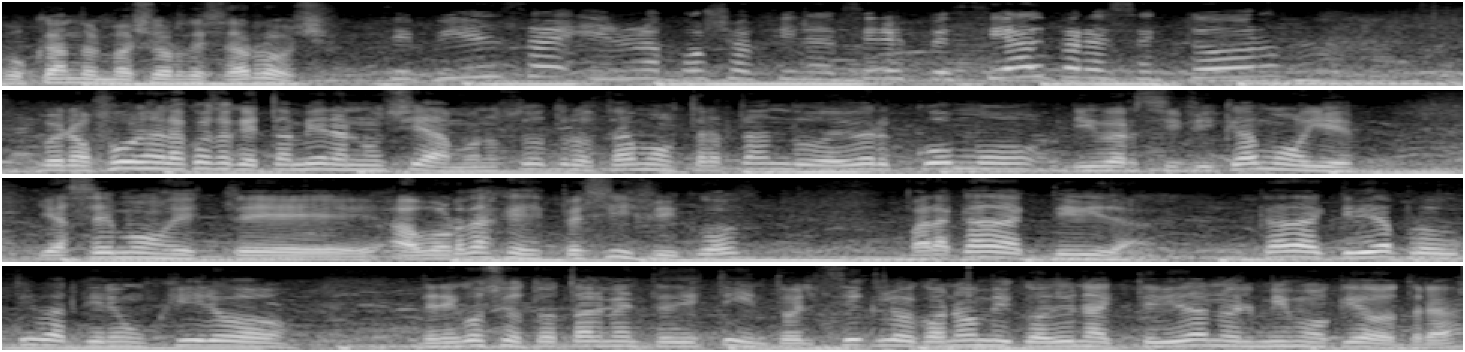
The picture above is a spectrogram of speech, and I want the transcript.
buscando el mayor desarrollo. ¿Se piensa en un apoyo financiero especial para el sector? Bueno, fue una de las cosas que también anunciamos. Nosotros estamos tratando de ver cómo diversificamos y, y hacemos este, abordajes específicos para cada actividad. Cada actividad productiva tiene un giro de negocio totalmente distinto. El ciclo económico de una actividad no es el mismo que otra.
